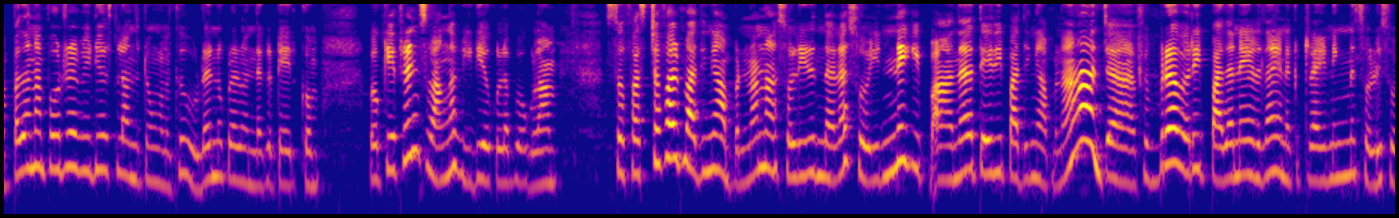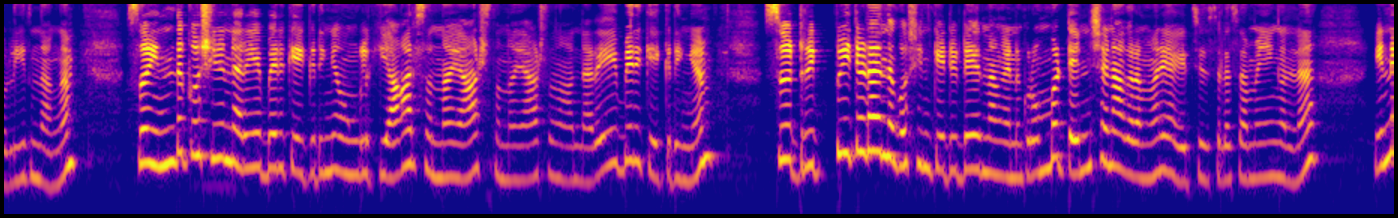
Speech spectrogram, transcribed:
அப்போ தான் நான் போடுற வீடியோஸில் வந்துட்டு உங்களுக்கு உடனுக்குடன் வந்துக்கிட்டே இருக்கும். ஓகே ஃப்ரெண்ட்ஸ் வாங்க வீடியோக்குள்ளே போகலாம். ஸோ ஃபஸ்ட் ஆஃப் ஆல் பார்த்தீங்க அப்படின்னா நான் சொல்லியிருந்தேன்ல. ஸோ இன்றைக்கி அந்த தேதி பார்த்தீங்க அப்படின்னா ஜ ஃபிப்ரவரி பதினேழு தான் எனக்கு ட்ரைனிங்னு சொல்லி சொல்லியிருந்தாங்க. ஸோ இந்த கொஷின் நிறைய பேர் கேட்குறீங்க உங்களுக்கு யார் சொன்னால் யார் சொன்னால் யார் சொன்னால் நிறைய பேர் கேட்குறீங்க ஸோ ரிப்பீட்டடாக இந்த கொஷின் கேட்டுக்கிட்டே இருந்தாங்க. எனக்கு ரொம்ப டென்ஷன் ஆகிற மாதிரி ஆயிடுச்சு சில சமயங்களில். என்ன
